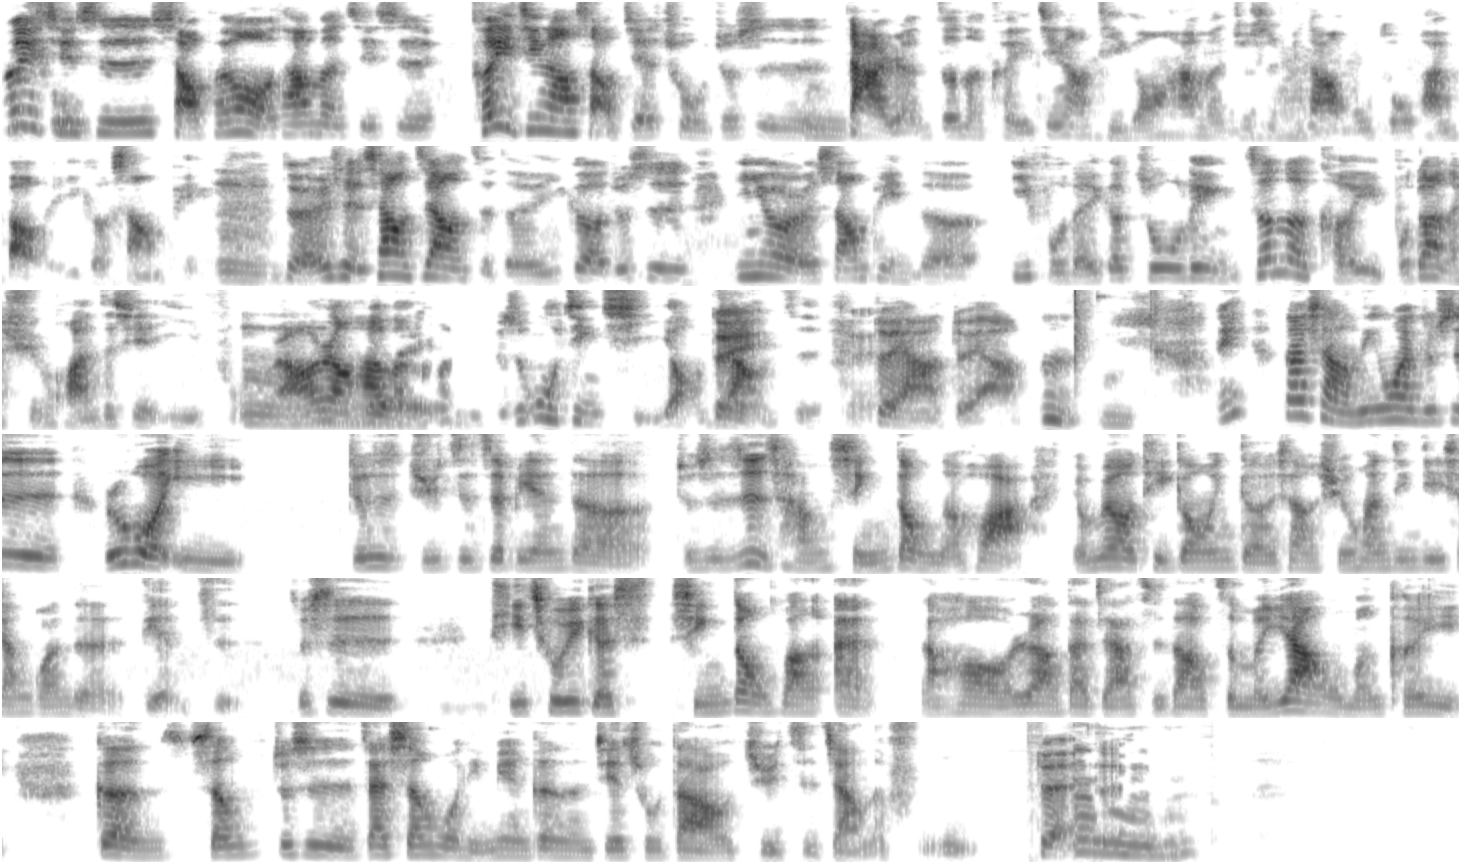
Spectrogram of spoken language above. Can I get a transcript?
所以其。实小朋友他们其实可以尽量少接触，就是大人真的可以尽量提供他们就是比较无毒环保的一个商品，嗯，对，而且像这样子的一个就是婴幼儿商品的衣服的一个租赁，真的可以不断的循环这些衣服，然后让他们就是物尽其用这样子，对。啊，对啊，嗯。嗯，哎，那想另外就是。如果以就是橘子这边的，就是日常行动的话，有没有提供一个像循环经济相关的点子？就是提出一个行动方案，然后让大家知道怎么样我们可以更生，就是在生活里面更能接触到橘子这样的服务。对对，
